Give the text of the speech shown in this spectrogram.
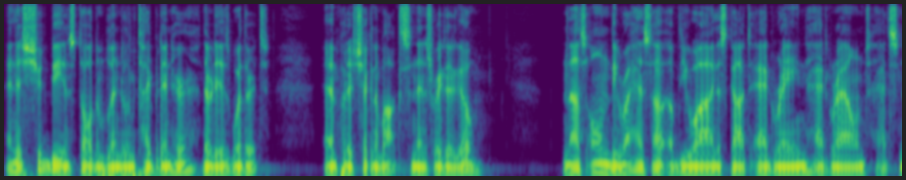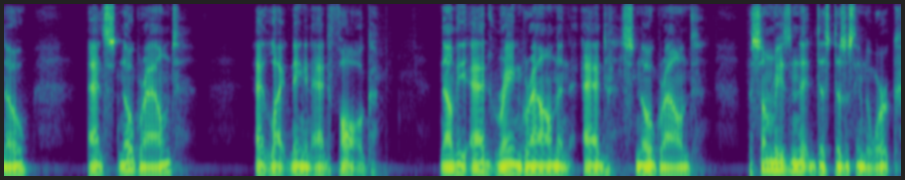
and it should be installed in Blender. Let me type it in here. There it is, Weather It, and put a check in the box, and then it's ready to go. Now it's on the right hand side of the UI, and it's got Add Rain, Add Ground, Add Snow, Add Snow Ground, add lightning and add fog. Now the add rain ground and add snow ground, for some reason it just doesn't seem to work.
